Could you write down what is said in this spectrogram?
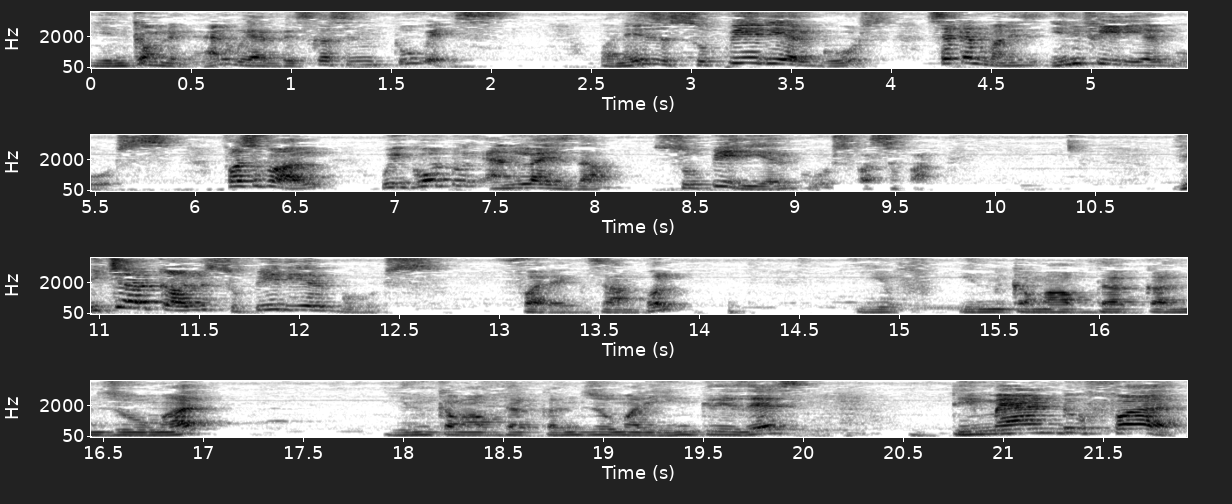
income demand we are discussing two ways. One is superior goods second one is inferior goods. First of all we go to analyze the superior goods first of all. Which are called superior goods? For example if income of the consumer income of the consumer increases demand for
